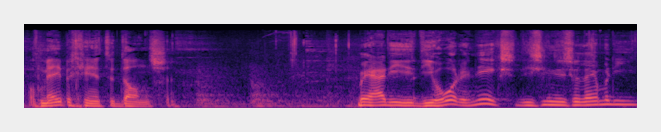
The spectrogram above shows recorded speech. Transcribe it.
of mee beginnen te dansen. Maar ja, die, die horen niks. Die zien dus alleen maar die,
